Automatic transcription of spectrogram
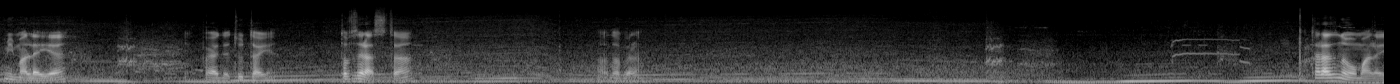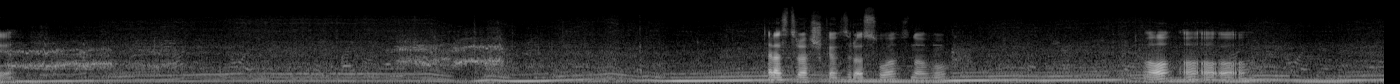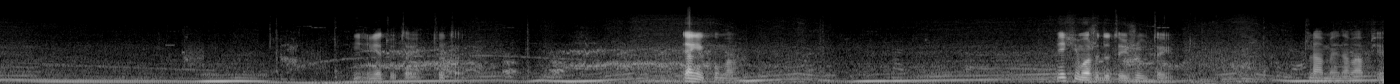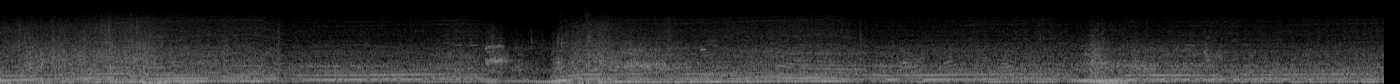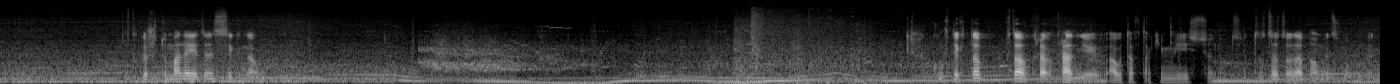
Mi maleje. Jak pojadę tutaj, to wzrasta. No dobra. Teraz znowu maleje. Teraz troszkę wzrosło znowu. O, o, o, o, o. Nie, nie tutaj, tutaj. Ja nie kumam. Niech mi może do tej żółtej plamy na mapie. Tylko, że tu maleje ten sygnał. Kurde, kto, kto kra- kradnie auta w takim miejscu? No co, to, co to za pomysł w ogóle?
